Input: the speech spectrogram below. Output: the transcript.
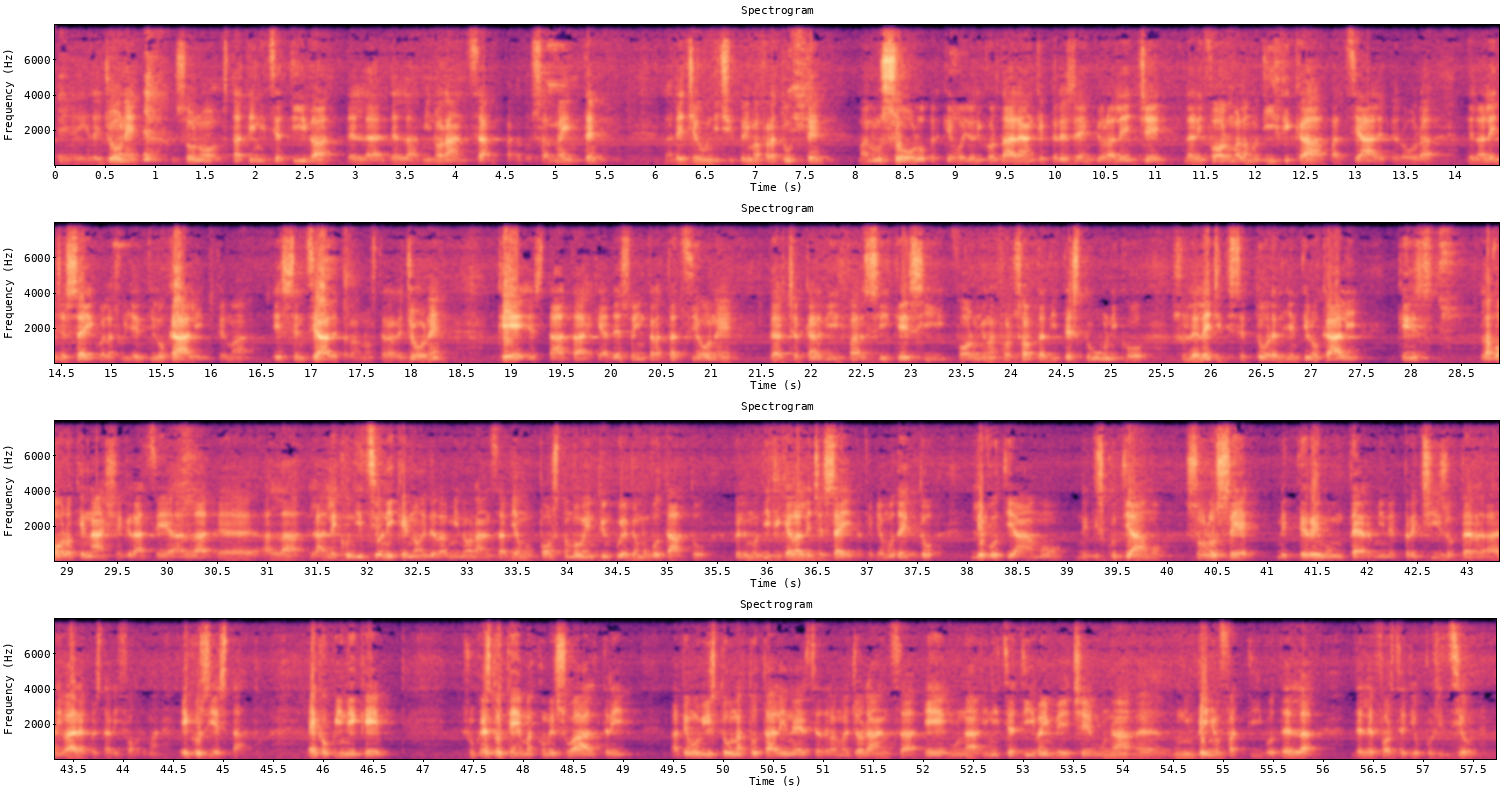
eh, in Regione sono state iniziativa del, della minoranza, paradossalmente, la legge 11 prima fra tutte, ma non solo, perché voglio ricordare anche per esempio la legge, la riforma, la modifica parziale per ora della legge 6, quella sugli enti locali, un tema essenziale per la nostra regione, che è stata, che adesso è in trattazione per cercare di far sì che si formi una sorta di testo unico sulle leggi di settore degli enti locali, che, lavoro che nasce grazie alla, eh, alla, alle condizioni che noi della minoranza abbiamo posto al momento in cui abbiamo votato quelle modifiche alla legge 6, perché abbiamo detto le votiamo, ne discutiamo solo se metteremo un termine preciso per arrivare a questa riforma e così è stato. Ecco quindi che su questo tema come su altri abbiamo visto una totale inerzia della maggioranza e una iniziativa invece, una, eh, un impegno fattivo della, delle forze di opposizione.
